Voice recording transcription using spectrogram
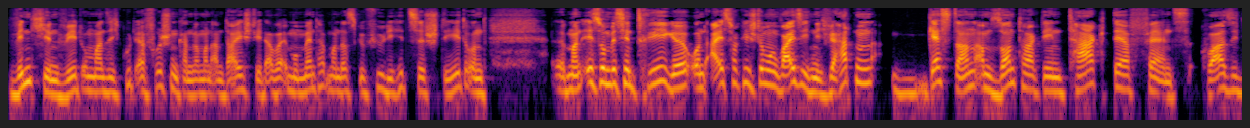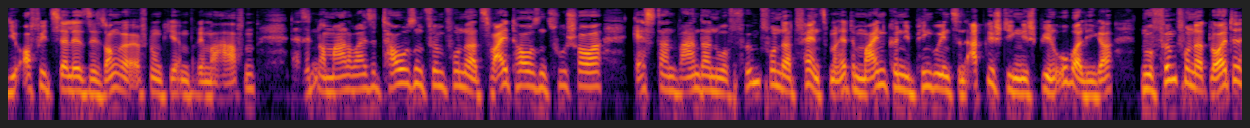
Windchen weht und man sich gut erfrischen kann, wenn man am Deich steht. Aber im Moment hat man das Gefühl, die Hitze steht und äh, man ist so ein bisschen träge und Eishockeystimmung weiß ich nicht. Wir hatten gestern am Sonntag den Tag der Fans, quasi die offizielle Saisoneröffnung hier in Bremerhaven. Da sind normalerweise 1500, 2000 Zuschauer. Gestern waren da nur 500 Fans. Man hätte meinen können, die Pinguins sind abgestiegen, die spielen Oberliga. Nur 500 Leute,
